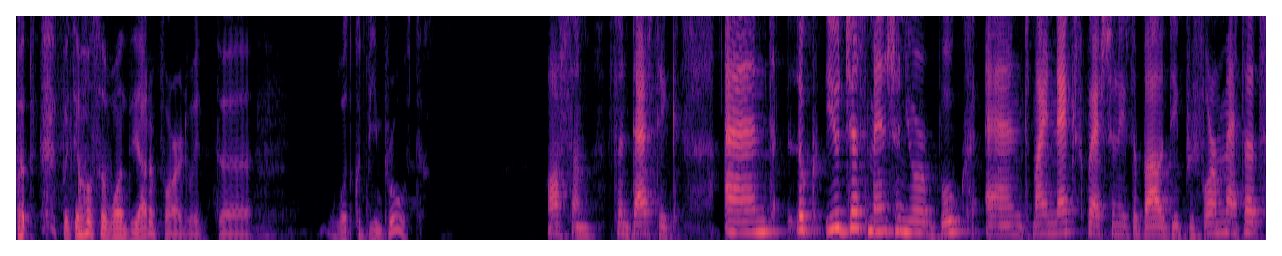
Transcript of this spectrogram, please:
But but you also want the other part with uh, what could be improved. Awesome, fantastic. And look, you just mentioned your book, and my next question is about the Perform method.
